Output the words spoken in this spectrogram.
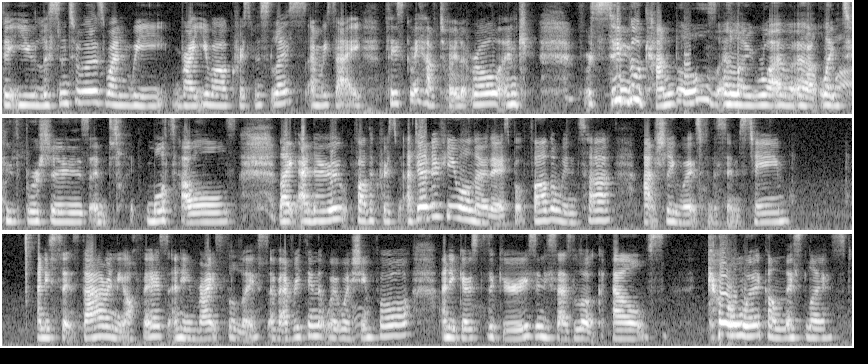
that you listen to us when we write you our Christmas lists, and we say, please can we have toilet roll and single candles and like whatever, like toothbrushes and like, more towels. Like I know Father Christmas. I don't know if you all know this, but Father Winter actually works for the Sims team and he sits there in the office and he writes the list of everything that we're wishing for and he goes to the gurus and he says look elves go and work on this list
